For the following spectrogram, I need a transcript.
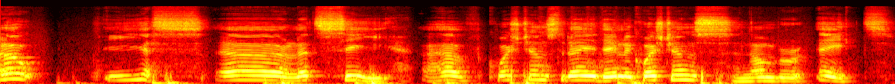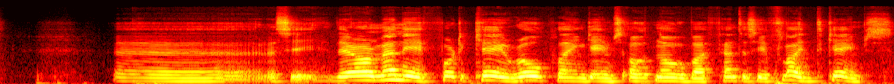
Hello. Yes. Uh, let's see. I have questions today. Daily questions number eight. Uh, let's see. There are many 40k role-playing games out now by Fantasy Flight Games.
